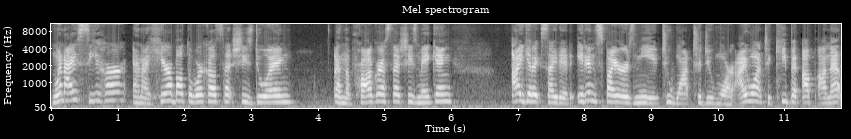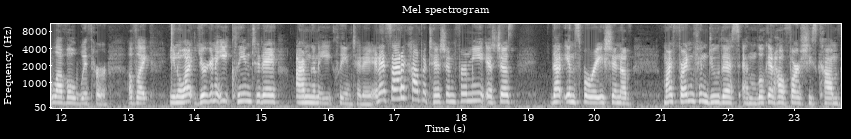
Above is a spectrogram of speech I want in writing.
When I see her and I hear about the workouts that she's doing and the progress that she's making, I get excited. It inspires me to want to do more. I want to keep it up on that level with her of like, you know what? You're going to eat clean today. I'm going to eat clean today. And it's not a competition for me. It's just that inspiration of my friend can do this and look at how far she's come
